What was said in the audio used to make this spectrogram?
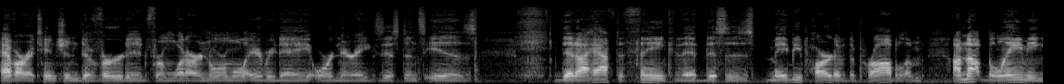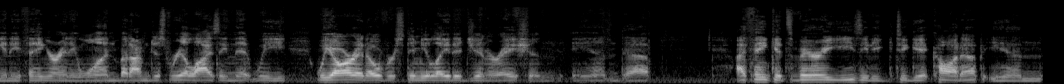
have our attention diverted from what our normal, everyday, ordinary existence is. That I have to think that this is maybe part of the problem. I'm not blaming anything or anyone, but I'm just realizing that we we are an overstimulated generation, and uh, I think it's very easy to to get caught up in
